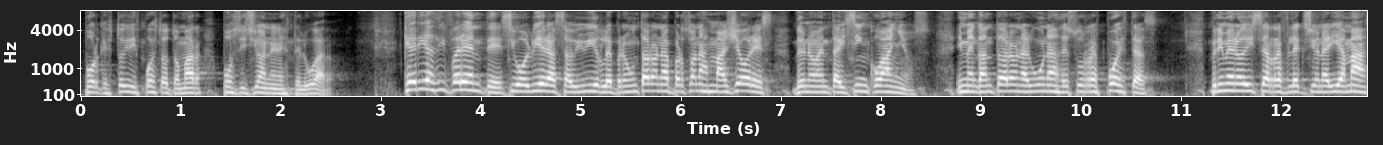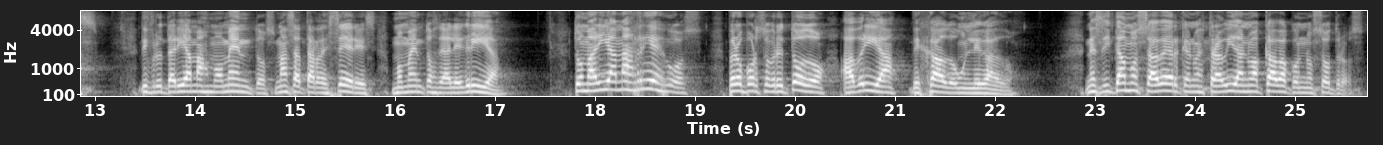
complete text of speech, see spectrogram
porque estoy dispuesto a tomar posición en este lugar. ¿Qué harías diferente si volvieras a vivir? Le preguntaron a personas mayores de 95 años y me encantaron algunas de sus respuestas. Primero dice, reflexionaría más, disfrutaría más momentos, más atardeceres, momentos de alegría. Tomaría más riesgos, pero por sobre todo habría dejado un legado. Necesitamos saber que nuestra vida no acaba con nosotros.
